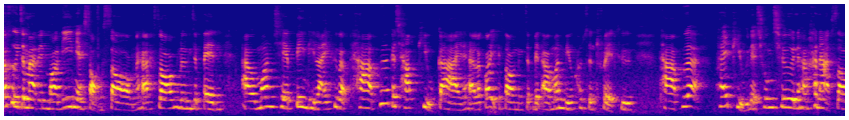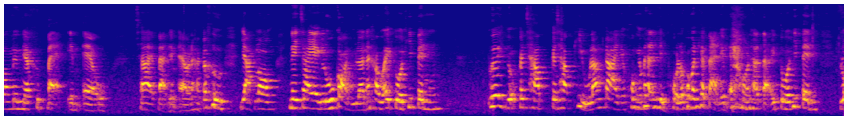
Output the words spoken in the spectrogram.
ก็คือจะมาเป็นบอดี้เนี่ยสองซองนะคะ ซองหนึ่งจะเป็น Almond Shaping Delight คือแบบทาเพื่อกระชับผิวกายนะคะ แล้วก็อีกซองหนึ่งจะเป็น Almond Milk Concentrate คือทาเพื่อให้ผิวเนี่ยชุ่มชื่นนะคะ ขนาดซองหนึ่งเนี่ยคือ 8 ml ใช่ 8 ml นะคะ ก็คืออยากลองในใจรู้ก่อนอยู่แล้วนะคะ ว่าไอตัวที่เป็นเพื่อยกกระชับกระชับผิวร่างกายเนี่ยคงยังไม่ทันเห็นผลแล้วเพราะมันแค่ 8 ml นะคะแต่ไอตัวที่เป็นโล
